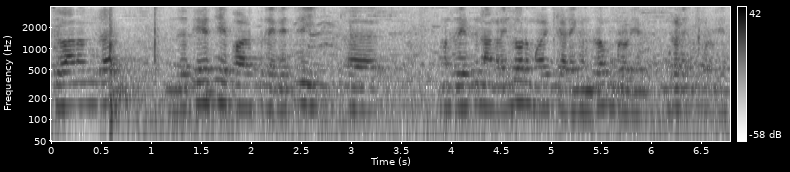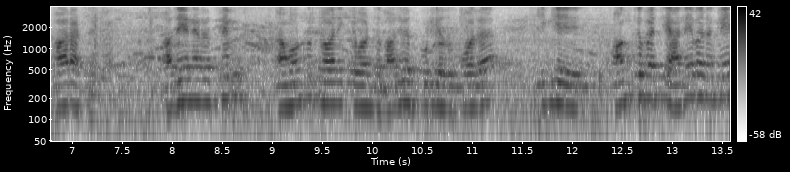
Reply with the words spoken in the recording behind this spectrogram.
சிவானந்த இந்த தேசிய பாடத்தில் வெற்றி அஹ், நாங்கள் எல்லோரும் மகிழ்ச்சி அடைகின்றோம்? உங்களுடைய உங்களுக்கு உங்களுடைய பாராட்டு. அதே நேரத்தில் நாம் ஒன்று கவனிக்க வேண்டும். அதிபர் கூடியது போல இங்கே பங்கு பற்றிய அனைவருமே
